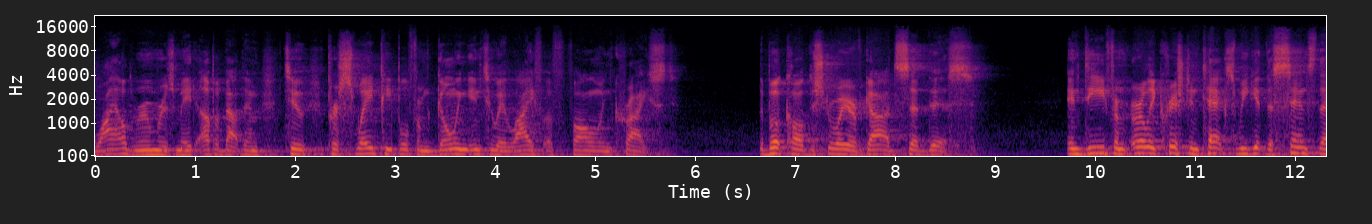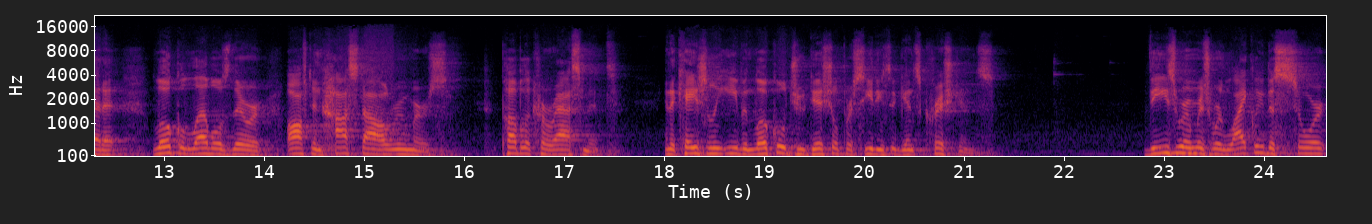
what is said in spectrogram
wild rumors made up about them to persuade people from going into a life of following Christ. The book called Destroyer of God said this. Indeed, from early Christian texts, we get the sense that at local levels there were often hostile rumors, public harassment, and occasionally even local judicial proceedings against Christians. These rumors were likely the sort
